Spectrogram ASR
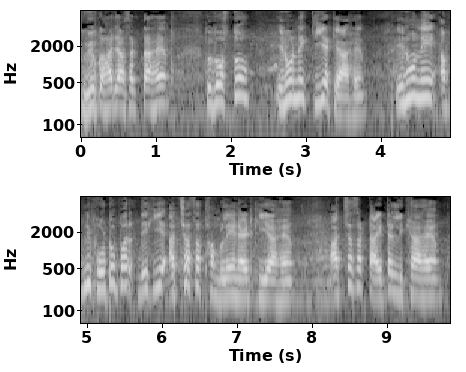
व्यू कहा जा सकता है। तो दोस्तों, इन्होंने किया क्या है? इन्होंने अपनी फ़ोटो पर, देखिए अच्छा सा थंबलेन ऐड किया है। अच्छा सा टाइटल लिखा है।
